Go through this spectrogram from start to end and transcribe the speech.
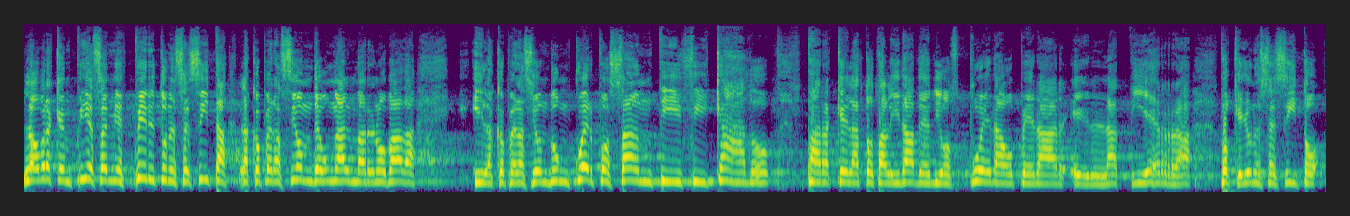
La obra que empieza en mi espíritu necesita la cooperación de un alma renovada y la cooperación de un cuerpo santificado para que la totalidad de Dios pueda operar en la tierra. Porque yo necesito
